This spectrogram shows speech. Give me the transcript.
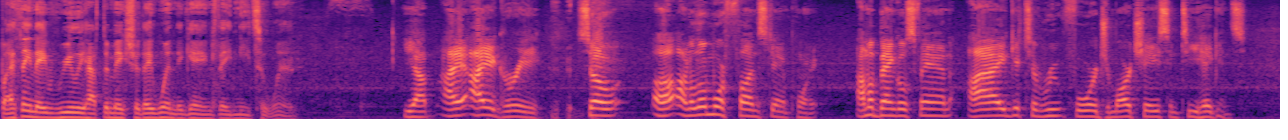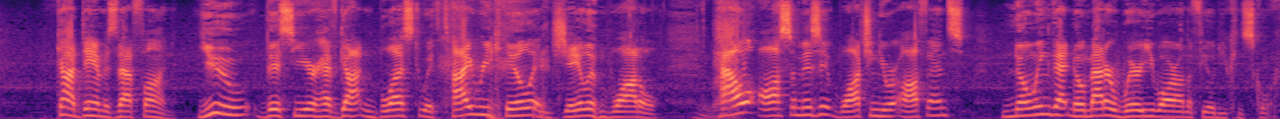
But I think they really have to make sure they win the games they need to win. Yeah, I, I agree. So, uh, on a little more fun standpoint, I'm a Bengals fan. I get to root for Ja'Marr Chase and Tee Higgins. God damn, is that fun? You this year have gotten blessed with Tyreek Hill and Jaylen Waddle. How awesome is it watching your offense, knowing that no matter where you are on the field, you can score?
